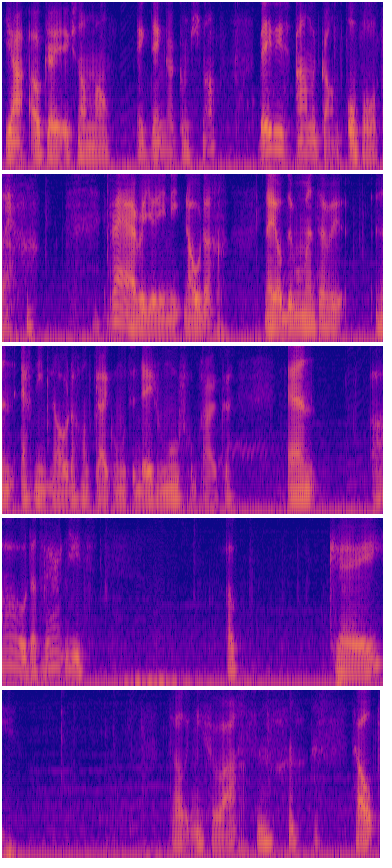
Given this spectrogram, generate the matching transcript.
Ja, oké, ik snap hem al. Ik denk dat ik hem snap. Baby's aan de kant. Oprotten. We hebben jullie niet nodig. Nee, op dit moment hebben we hun echt niet nodig. Want kijk, we moeten deze move gebruiken. En... Oh, dat werkt niet. Oké. Dat had ik niet verwacht. help.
